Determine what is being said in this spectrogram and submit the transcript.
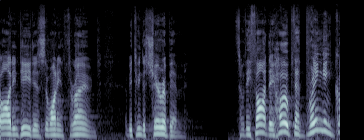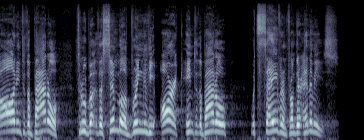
God indeed is the one enthroned between the cherubim. So they thought, they hoped that bringing God into the battle through the symbol of bringing the ark into the battle would save them from their enemies.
